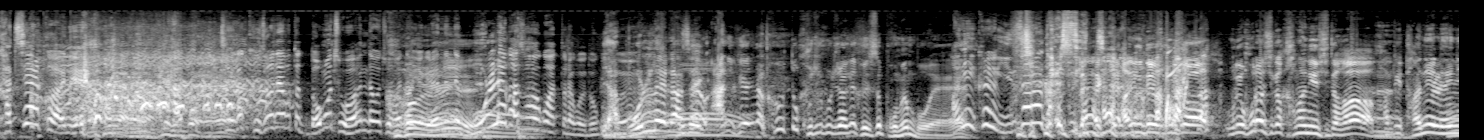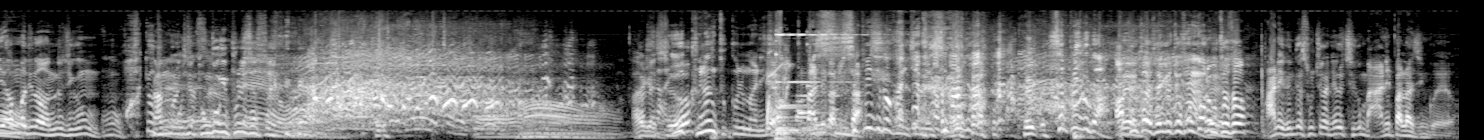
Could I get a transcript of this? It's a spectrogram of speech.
같이 할 거 아니에요. 제가 그 전에부터 너무 좋아한다고 좋아한다고 얘기를 했는데 몰래 가서 하고 왔더라고요 녹음을. 야 몰래 가서 아니 그게 아니라 그것도 구질구질하게 글쎄 보면 뭐해. 아니 그래 인사라도 할수 있지. 아니 근데 우리가 우리 호라 씨가 가만히 계시다가 갑자기 다니엘 헨이 한 마디 나왔는데 지금 확 어, 지금 동공이 풀리셨어요. 알겠어요? 이 근황 듣고는 말이죠. 빨리 갑시다. 스피드가 관점이에요. 스피드가. 스피드가. 아 그러니까 되게 좀 속도를 붙여서 아니 근데 솔직한 얘기 지금 많이 빨라진 거예요.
